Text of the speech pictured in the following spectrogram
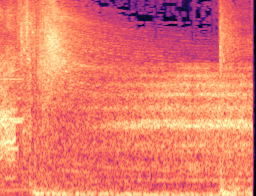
Ah!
